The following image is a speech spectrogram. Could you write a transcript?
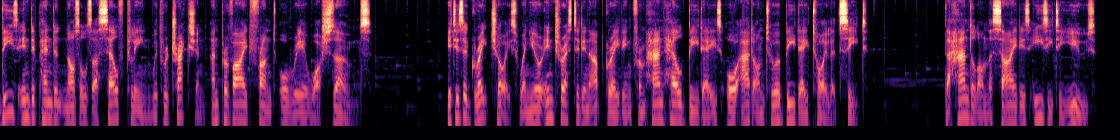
These independent nozzles are self-clean with retraction and provide front or rear wash zones. It is a great choice when you're interested in upgrading from handheld bidets or add on to a bidet toilet seat. The handle on the side is easy to use,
